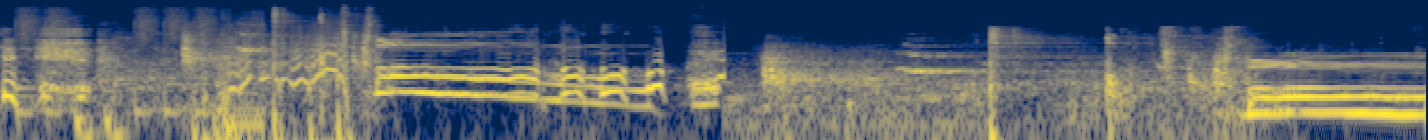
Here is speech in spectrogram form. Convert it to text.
What? Oh!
